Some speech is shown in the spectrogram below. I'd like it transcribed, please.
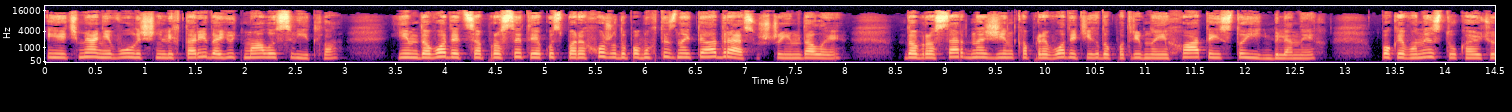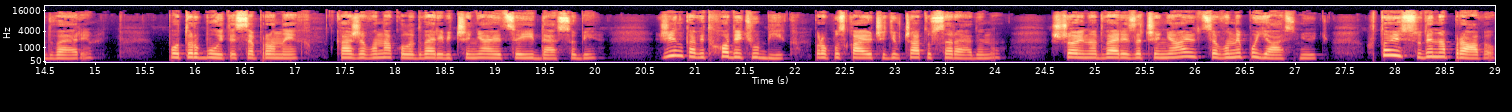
і тьмяні вуличні ліхтарі дають мало світла. Їм доводиться просити якусь перехожу допомогти знайти адресу, що їм дали. Добросердна жінка приводить їх до потрібної хати і стоїть біля них, поки вони стукають у двері. Потурбуйтеся про них, каже вона, коли двері відчиняються і йде собі. Жінка відходить у бік, пропускаючи дівчат усередину. Щойно двері зачиняються, вони пояснюють, хто їх сюди направив.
